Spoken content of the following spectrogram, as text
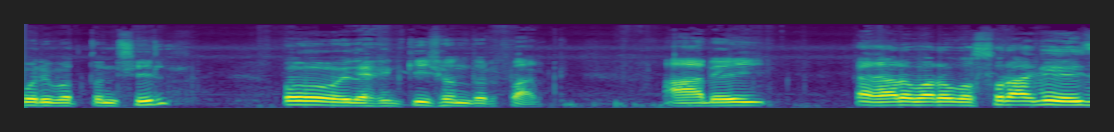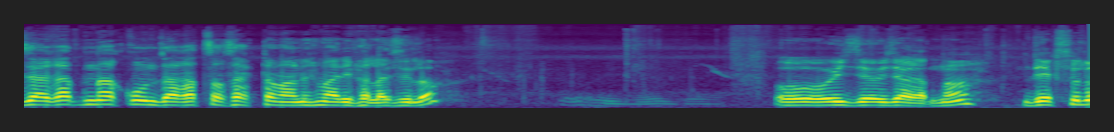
পরিবর্তনশীল। ওই দেখেন কি সুন্দর পার্ক। আর এই এগারো বারো বছর আগে এই জায়গাত না কোন জায়গার চাষে একটা মানুষ মারি ফেলাছিল ও ওই যে ওই জায়গাত না? দেখছিল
